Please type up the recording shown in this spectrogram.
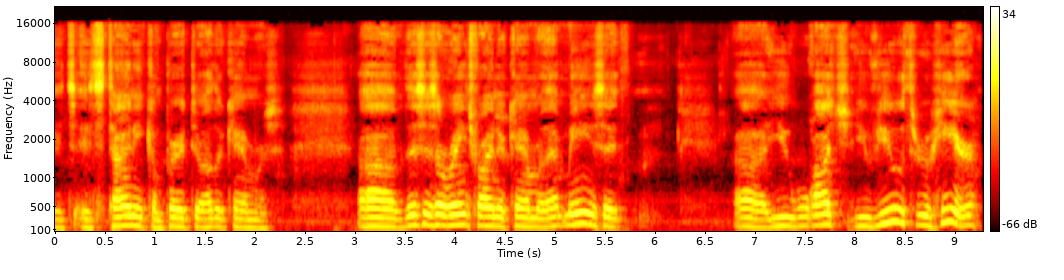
It's, it's tiny compared to other cameras. Uh, this is a rangefinder camera. That means that uh, you watch, you view through here,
